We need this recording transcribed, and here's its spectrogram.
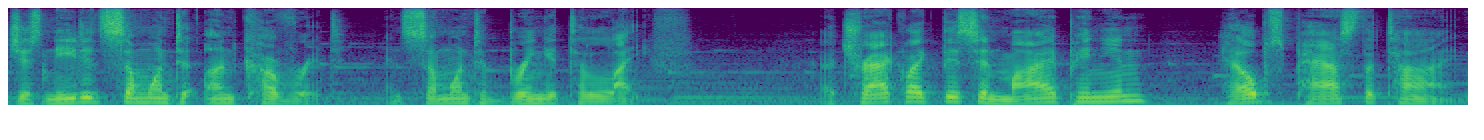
just needed someone to uncover it and someone to bring it to life. A track like this, in my opinion, helps pass the time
